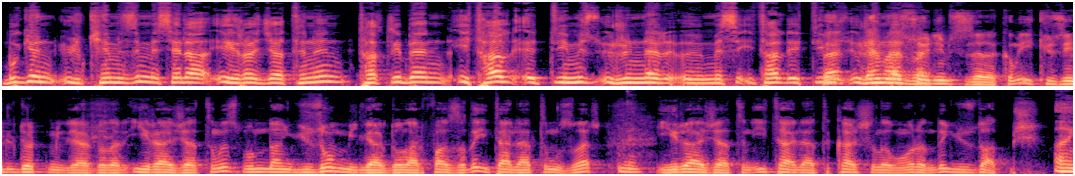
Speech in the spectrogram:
Bugün ülkemizin mesela ihracatının takriben ithal ettiğimiz ürünler e, mesela ithal ettiğimiz Ben ürünler hemen var. söyleyeyim size rakamı. 254 milyar dolar ihracatımız. Bundan 110 milyar dolar fazla da ithalatımız var. Evet. İhracatın ithalatı karşılama oranı da %60. Aynen.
